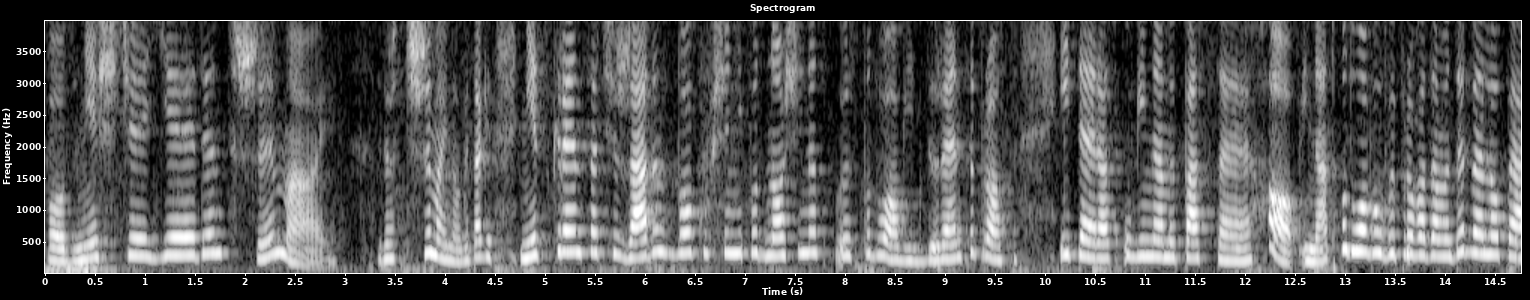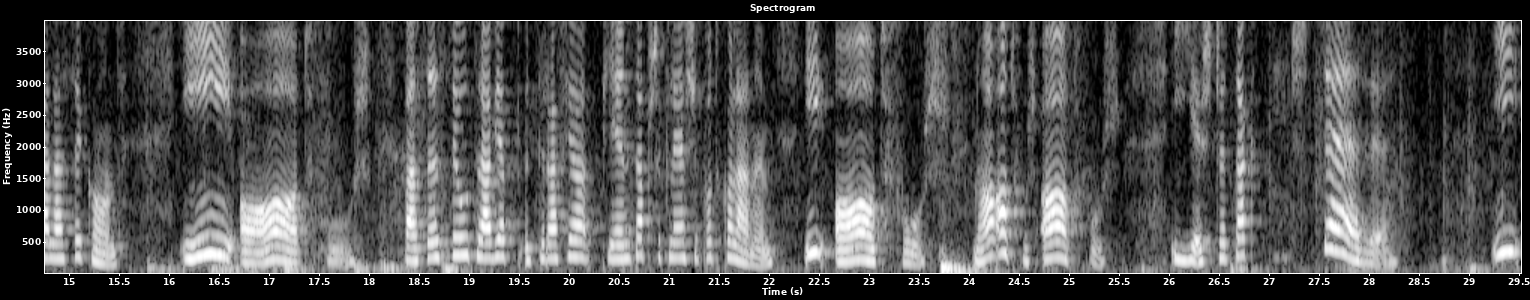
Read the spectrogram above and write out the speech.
Podnieście jeden, trzymaj. I teraz trzymaj nogę, tak? Nie skręcać się, żaden z boków się nie podnosi nad, z podłogi. Ręce proste. I teraz uginamy pasę, hop. I nad podłogą wyprowadzamy développé à la seconde. I otwórz. Pasę z tyłu trafia, trafia pięta, przykleja się pod kolanem. I otwórz. No, otwórz, otwórz. I jeszcze tak cztery. I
